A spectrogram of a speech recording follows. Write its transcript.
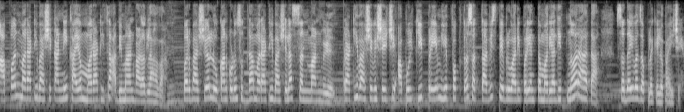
आपण मराठी भाषिकांनी कायम मराठीचा अभिमान बाळगला हवा. परभाषीय लोकांकडून सुद्धा मराठी भाषेला सन्मान मिळेल. मराठी भाषेविषयीची आपुलकी प्रेम हे फक्त सत्तावीस फेब्रुवारी पर्यंत मर्यादित न राहता सदैव जपलं गेलं पाहिजे.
